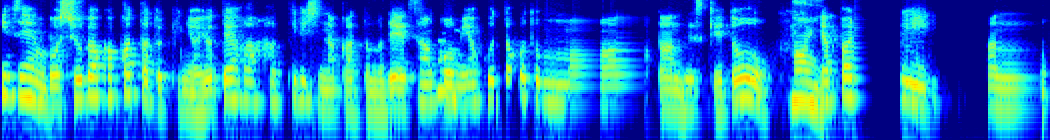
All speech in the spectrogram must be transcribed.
以前募集がかかった時には予定がはっきりしなかったので参加を見送ったこともあったんですけど、はい、やっぱりあの今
